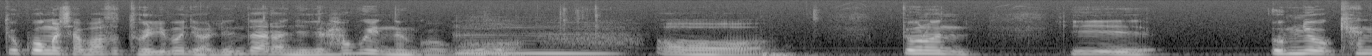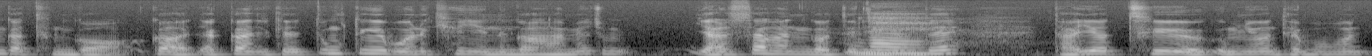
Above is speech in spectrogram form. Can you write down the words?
뚜껑을 잡아서 돌리면 열린다라는 얘기를 하고 있는 거고 음. 어 또는 이 음료 캔 같은 거가 약간 이렇게 뚱뚱해 보이는 캔이 있는가 하면 좀 얄쌍한 것들이 네. 있는데 다이어트 음료는 대부분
